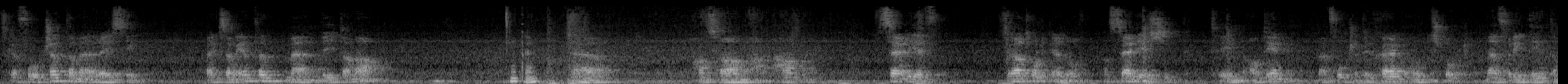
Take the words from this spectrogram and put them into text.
ska fortsätta med racingverksamheten men byta namn. Okej. Eh, han sa han, han säljer, som jag tolkar det då, han säljer chip trim-avdelningen men fortsätter själv med motorsport men får inte heta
